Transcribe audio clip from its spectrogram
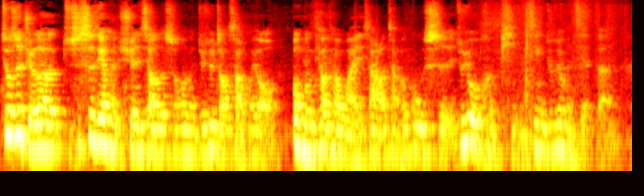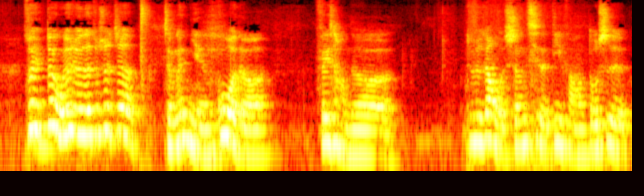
就是觉得是世界很喧嚣的时候呢，就去找小朋友蹦蹦跳跳玩一下，然后讲个故事，就又很平静，就是又很简单。所以对我就觉得就是这整个年过得非常的。就是让我生气的地方，都是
